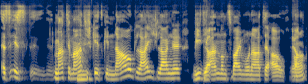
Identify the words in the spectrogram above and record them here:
es ist äh, mathematisch Mhm. geht's genau gleich lange wie die Ja. anderen 2 Monate auch“, Ja. oder?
